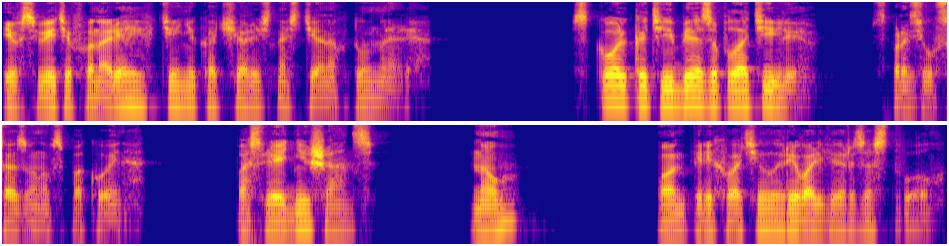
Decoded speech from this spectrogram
и в свете фонаря их тени качались на стенах туннеля. «Сколько тебе заплатили?» — спросил Сазонов спокойно. Последний шанс. Ну? Он перехватил револьвер за ствол.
